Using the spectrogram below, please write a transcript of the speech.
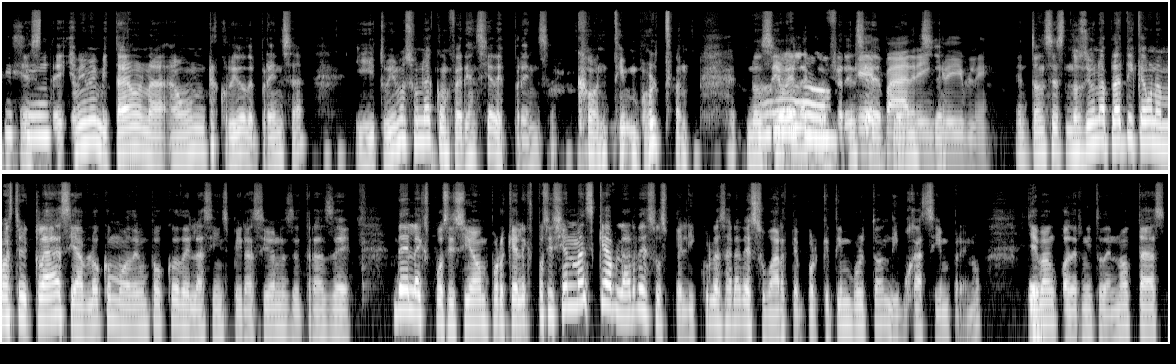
Sí, sí. Este, y a mí me invitaron a, a un recorrido de prensa y tuvimos una conferencia de prensa con Tim Burton. Nos dio él la Oh. conferencia Qué de padre, prensa. increíble. Entonces nos dio una plática, una masterclass y habló como de un poco de las inspiraciones detrás de, de la exposición, porque la exposición más que hablar de sus películas era de su arte, porque Tim Burton dibuja siempre, ¿no? Lleva un cuadernito de notas,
